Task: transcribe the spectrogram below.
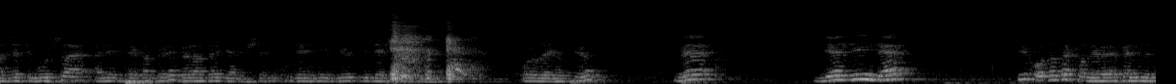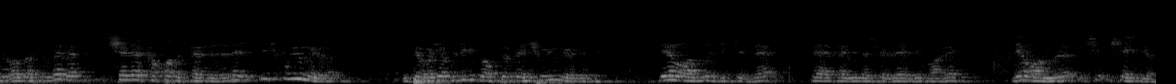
Hazreti Musa hani peygambere beraber gelmişler. İki denize gidiyor, birleşiyor. Orada yatıyor. Ve geldiğinde bir odada kalıyor Efendimizin odasında ve şeyler kapalı perdeleri. Hiç uyumuyor. İpek Hocam dedi ki doktor bey hiç uyumuyor dedi. Devamlı zikirde ve Efendime söyleyen mübarek devamlı şey, şey diyor.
